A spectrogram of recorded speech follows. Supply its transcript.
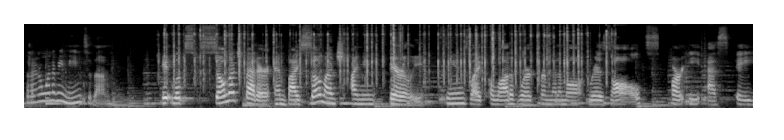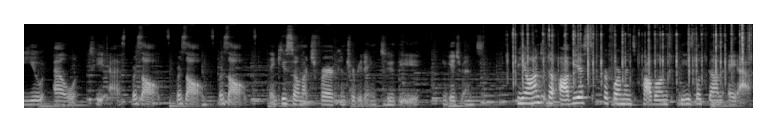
But I don't want to be mean to them. It looks so much better, and by so much, I mean barely. Seems like a lot of work for minimal results. R E S A U L T S. Results, results, results. Thank you so much for contributing to the engagement. Beyond the obvious performance problems, these look dumb AF.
